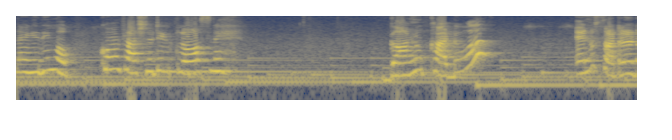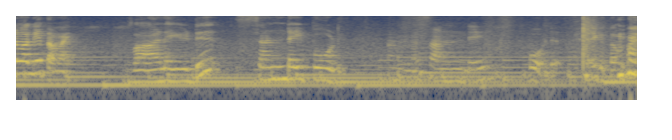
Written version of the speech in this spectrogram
දැන් ඉතින් ඔක්කොම ප්‍රශ්න ටික ක්ලෝස් නේ. ගනු කඩුව එනු සටනට වගේ තමයි. වාලෙඩ සණ්ඩයි පෝඩි. අන්න සන්ඩේ පෝඩ. ඒක තමයි.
